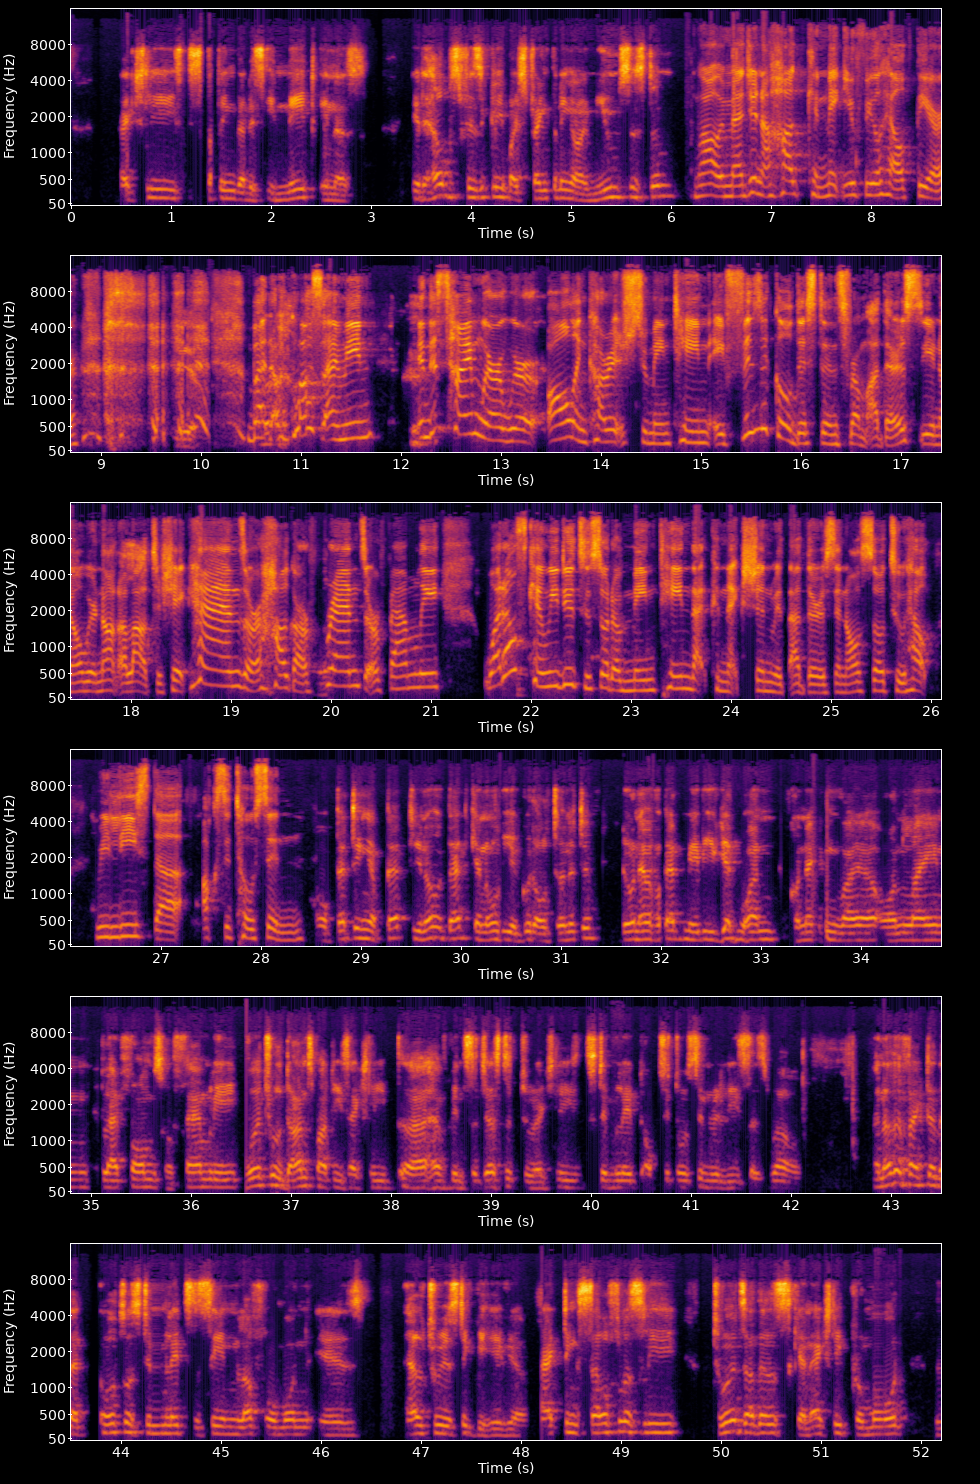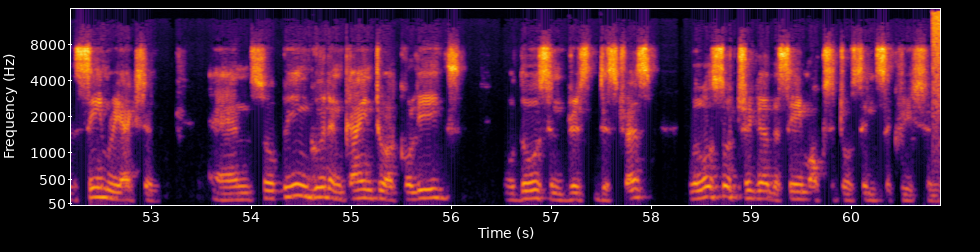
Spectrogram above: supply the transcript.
actually something that is innate in us. It helps physically by strengthening our immune system. Wow, imagine a hug can make you feel healthier. yeah. But of course, I mean, in this time where we're all encouraged to maintain a physical distance from others, you know, we're not allowed to shake hands or hug our friends or family. What else can we do to sort of maintain that connection with others and also to help release the oxytocin? Or petting a pet, you know, that can all be a good alternative don't have pet, maybe you get one connecting via online platforms or family. Virtual dance parties actually uh, have been suggested to actually stimulate oxytocin release as well. Another factor that also stimulates the same love hormone is altruistic behavior. Acting selflessly towards others can actually promote the same reaction. And so, being good and kind to our colleagues or those in distress will also trigger the same oxytocin secretion.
